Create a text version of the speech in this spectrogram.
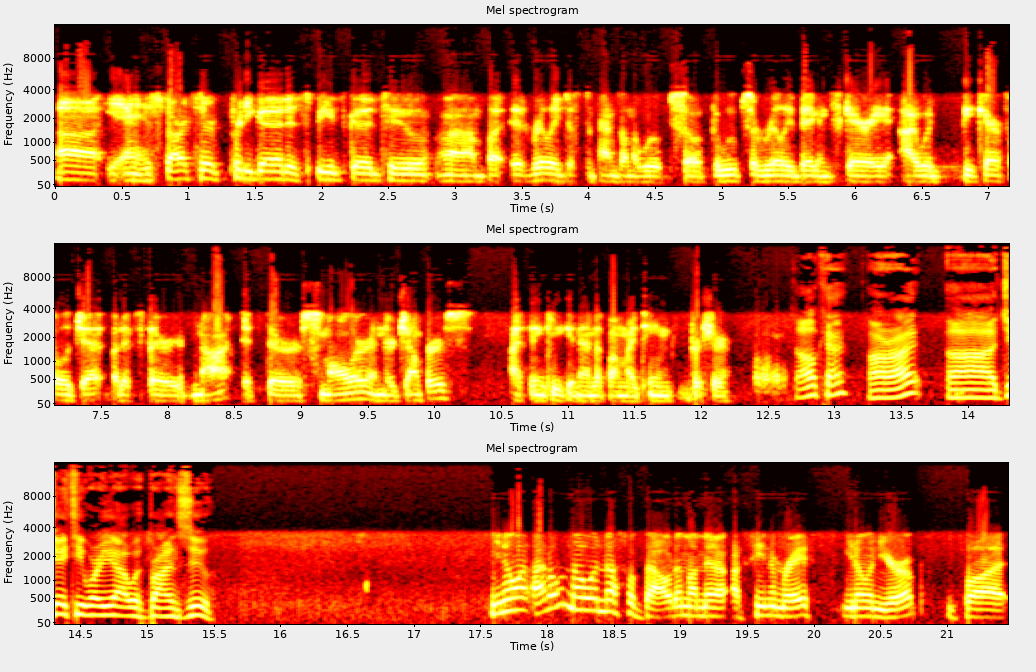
Uh, and his starts are pretty good. His speed's good too, um, but it really just depends on the whoops. So if the whoops are really big and scary, I would be careful of Jett. But if they're not, if they're smaller and they're jumpers, I think he can end up on my team for sure. Okay, all right. Uh, JT, where are you at with Brian Zoo? You know what? I don't know enough about him. I mean, I've seen him race, you know, in Europe, but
